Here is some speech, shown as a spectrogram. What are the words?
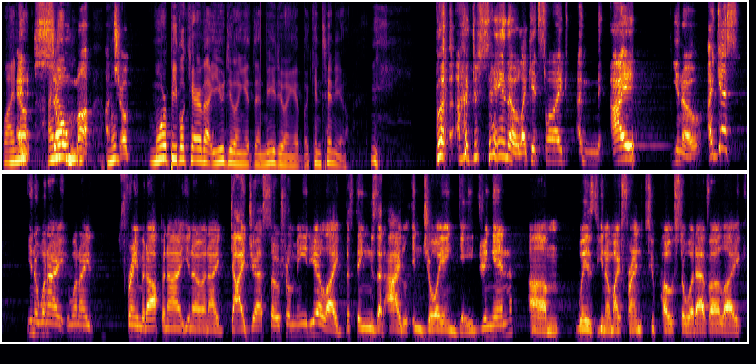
Well, I know And I so know much. mo- of- more people care about you doing it than me doing it, but continue. But I'm just saying though, like it's like um, I, you know, I guess you know when I when I frame it up and I you know and I digest social media, like the things that I enjoy engaging in um, with you know my friends who post or whatever, like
